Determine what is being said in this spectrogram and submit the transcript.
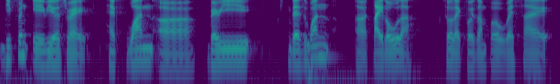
different areas right have one uh very there's one uh tai lo lah. So like for example, West Side,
